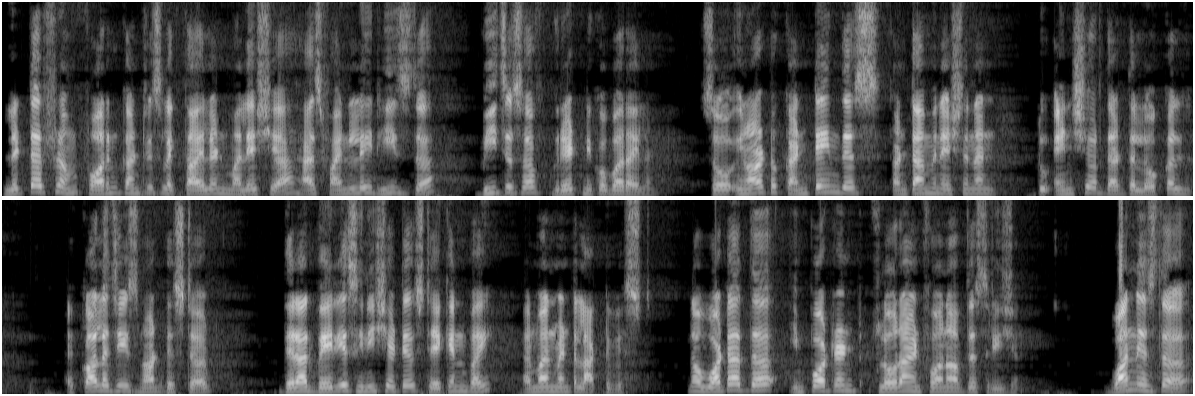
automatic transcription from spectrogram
litter from foreign countries like Thailand, Malaysia has finally reached the beaches of Great Nicobar Island. So, in order to contain this contamination and to ensure that the local ecology is not disturbed, there are various initiatives taken by environmental activists. Now, what are the important flora and fauna of this region? One is the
